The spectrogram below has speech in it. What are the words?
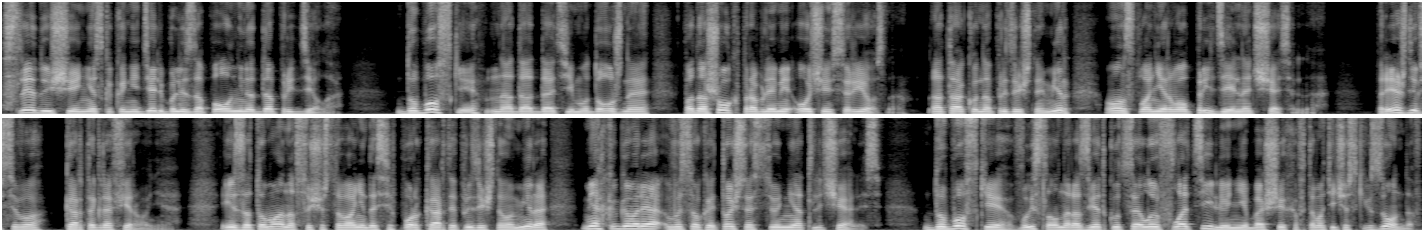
следующие несколько недель были заполнены до предела. Дубовский, надо отдать ему должное, подошел к проблеме очень серьезно. Атаку на призрачный мир он спланировал предельно тщательно. Прежде всего, картографирование. Из-за тумана в существовании до сих пор карты призрачного мира, мягко говоря, высокой точностью не отличались. Дубовский выслал на разведку целую флотилию небольших автоматических зондов.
